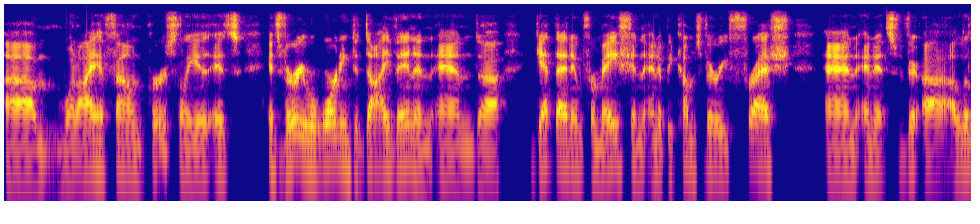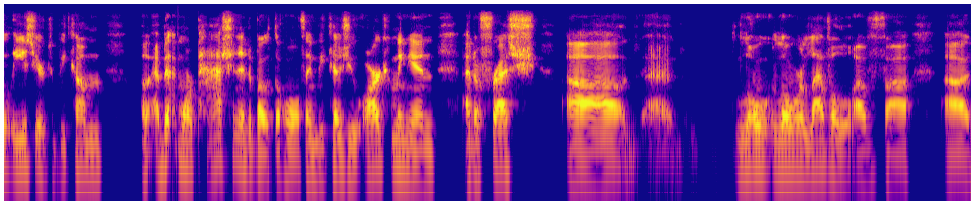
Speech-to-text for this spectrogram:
Um, what I have found personally, it's it's very rewarding to dive in and and uh, get that information, and it becomes very fresh and and it's uh, a little easier to become a, a, bit more passionate about the whole thing because you are coming in at a fresh uh, uh, low, lower level of uh, uh,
